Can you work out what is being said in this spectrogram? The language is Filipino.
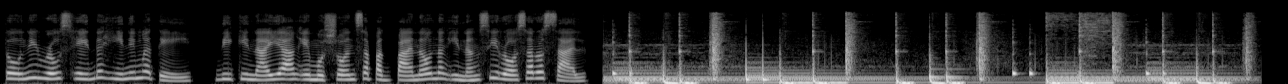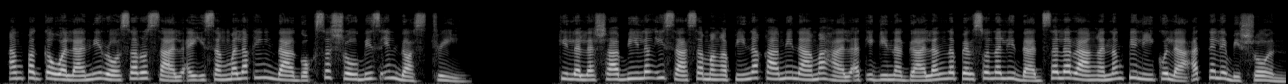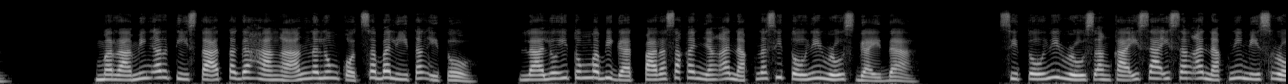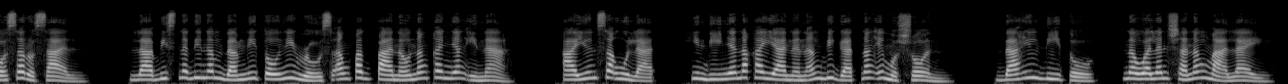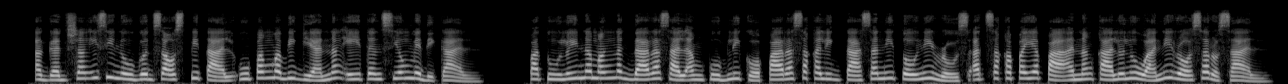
Tony Rose Hayda Hinimatay, di kinaya ang emosyon sa pagpanaw ng inang si Rosa Rosal. Ang pagkawala ni Rosa Rosal ay isang malaking dagok sa showbiz industry. Kilala siya bilang isa sa mga pinakaminamahal at iginagalang na personalidad sa larangan ng pelikula at telebisyon. Maraming artista at tagahanga ang nalungkot sa balitang ito. Lalo itong mabigat para sa kanyang anak na si Tony Rose Gaida. Si Tony Rose ang kaisa-isang anak ni Miss Rosa Rosal. Labis na dinamdam ni Tony Rose ang pagpanaw ng kanyang ina. Ayon sa ulat, hindi niya nakayanan ang bigat ng emosyon. Dahil dito, nawalan siya ng malay. Agad siyang isinugod sa ospital upang mabigyan ng atensyong medikal. Patuloy namang nagdarasal ang publiko para sa kaligtasan ni Tony Rose at sa kapayapaan ng kaluluwa ni Rosa Rosal.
